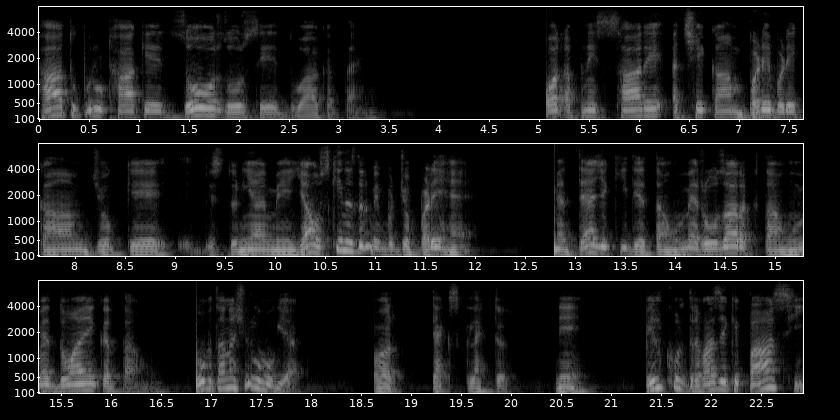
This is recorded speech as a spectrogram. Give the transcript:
हाथ ऊपर उठा के ज़ोर ज़ोर से दुआ करता है। और अपने सारे अच्छे काम बड़े बड़े काम जो कि इस दुनिया में या उसकी नज़र में जो बड़े हैं मैं दया की देता हूँ मैं रोजा रखता हूँ मैं दुआएँ करता हूँ वो बताना शुरू हो गया। और टैक्स कलेक्टर ने बिल्कुल दरवाजे के पास ही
